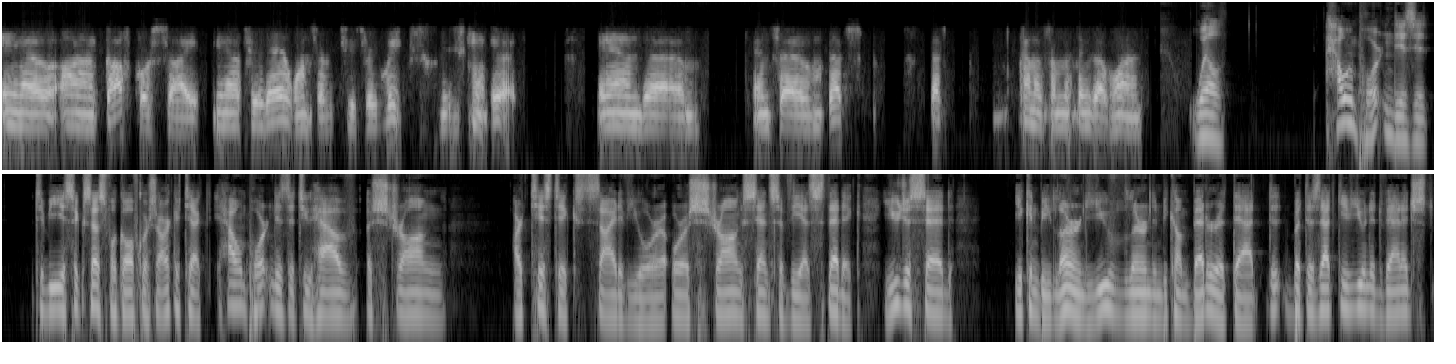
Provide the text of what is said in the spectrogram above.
you know, on a golf course site, you know, if you're there once every two, three weeks, you just can't do it. And um, and so that's that's kind of some of the things I've learned. Well, how important is it to be a successful golf course architect? How important is it to have a strong artistic side of you or or a strong sense of the aesthetic? You just said it can be learned. You've learned and become better at that. But does that give you an advantage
